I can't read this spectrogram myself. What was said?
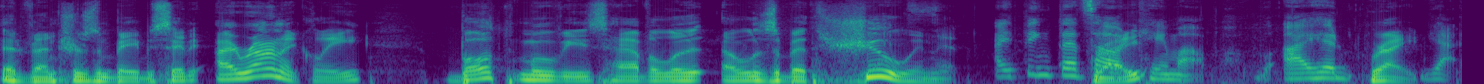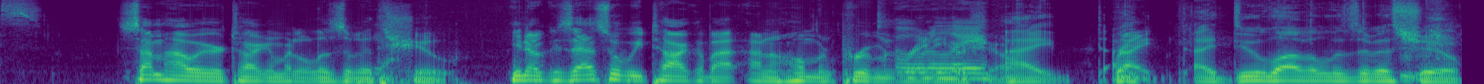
Adventures in Babysitting. Ironically, both movies have Elizabeth Shue in it. I think that's how Right. it came up. I had Right. Yes. Somehow we were talking about Elizabeth Shue. You know, because that's what we talk about on a home improvement radio show. I, Right. I I do love Elizabeth Shue.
